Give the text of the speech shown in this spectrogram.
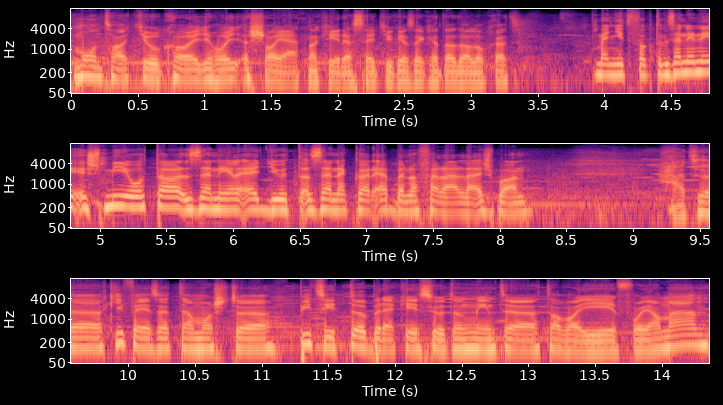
mondhatjuk, hogy, hogy sajátnak érezhetjük ezeket a dalokat. Mennyit fogtok zenélni, és mióta zenél együtt a zenekar ebben a felállásban? Hát kifejezetten most picit többre készültünk, mint tavalyi év folyamán.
